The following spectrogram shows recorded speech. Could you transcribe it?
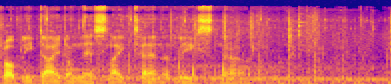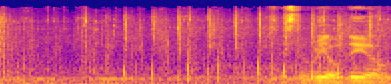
probably died on this like 10 at least now. It's the real deal.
